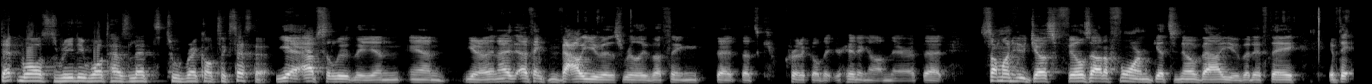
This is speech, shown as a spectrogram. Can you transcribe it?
that was really what has led to record success there. Yeah, absolutely, and and you know, and I, I, think value is really the thing that that's critical that you're hitting on there. That someone who just fills out a form gets no value. But if they if they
